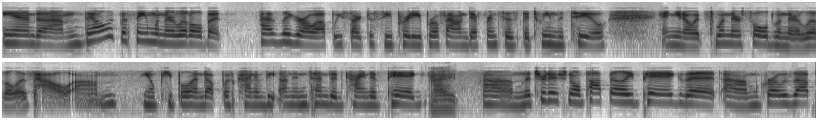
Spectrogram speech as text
And um, they all look the same when they're little, but as they grow up, we start to see pretty profound differences between the two. And you know, it's when they're sold when they're little is how um, you know people end up with kind of the unintended kind of pig. Right. Um, the traditional pot-bellied pig that um, grows up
